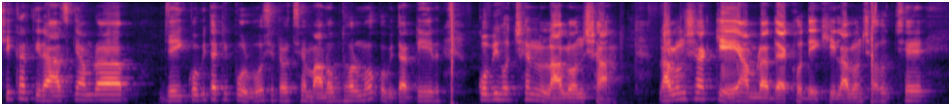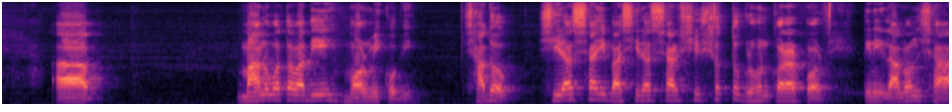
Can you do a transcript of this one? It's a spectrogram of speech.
শিক্ষার্থীরা, আজকে আমরা যেই কবিতাটি পড়ব সেটা হচ্ছে মানব ধর্ম। কবিতাটির কবি হচ্ছেন লালন শাহ। লালন শাহকে আমরা দেখো, দেখি। লালন শাহ হচ্ছে মানবতাবাদী মর্মী কবি। সাধক সিরাজ শাহী বা সিরাজ শাহর শিষ্যত্ব গ্রহণ করার পর তিনি লালন শাহ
